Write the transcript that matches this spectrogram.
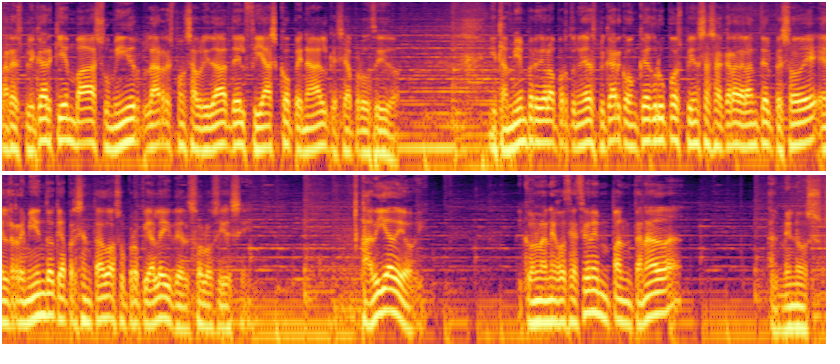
para explicar quién va a asumir la responsabilidad del fiasco penal que se ha producido. Y también perdió la oportunidad de explicar con qué grupos piensa sacar adelante el PSOE el remiendo que ha presentado a su propia ley del solo sí es sí. A día de hoy, y con la negociación empantanada, al menos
